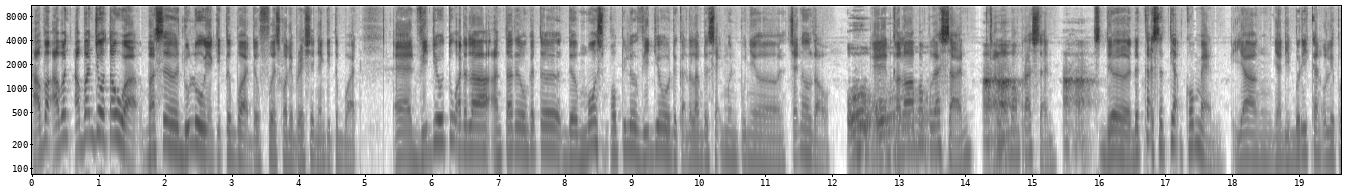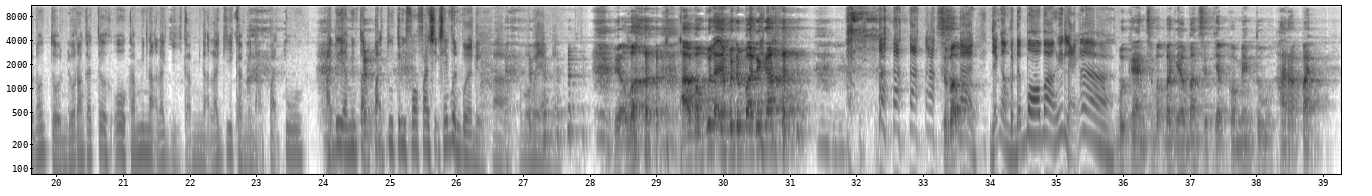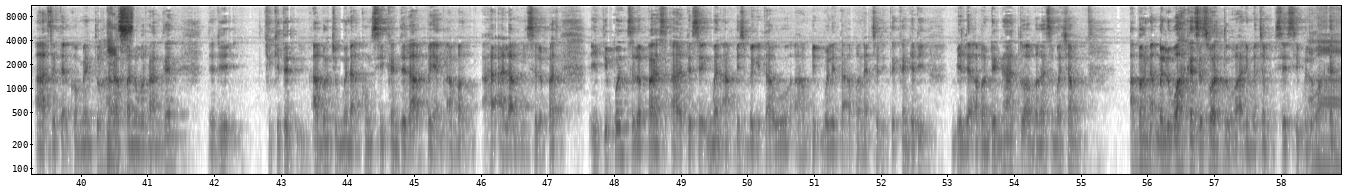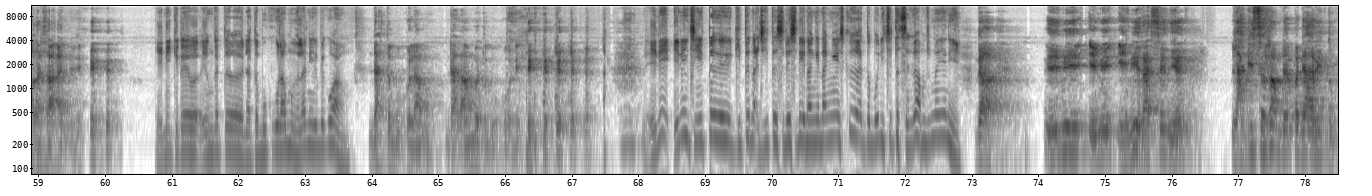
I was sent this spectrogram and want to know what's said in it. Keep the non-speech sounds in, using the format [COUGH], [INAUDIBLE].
abang abang abang Jo tahu tak masa dulu yang kita buat the first collaboration yang kita buat And video tu adalah antara orang kata the most popular video dekat dalam the segment punya channel tau. Oh, And oh. kalau abang perasan, Aha. kalau abang perasan, Aha. de, dekat setiap komen yang yang diberikan oleh penonton, orang kata, "Oh, kami nak lagi, kami nak lagi, kami nak part tu." Ada yang minta part 2 3 4 5 6 7 pun ada. Ha, abang bayangkan. [LAUGHS] Ya Allah. Abang pula yang berdebar dengar. [LAUGHS] sebab [LAUGHS] Kan? Jangan berdebar bang, relax ah. bukan sebab bagi abang setiap komen tu harapan. Ah, setiap komen tu harapan Yes. orang kan. Jadi kita abang cuma nak kongsikan je lah apa yang abang alami selepas itu pun selepas uh, the segment Apis bagi tahu uh, boleh tak abang nak ceritakan jadi bila abang dengar tu abang rasa macam abang nak meluahkan sesuatu ha, ni macam sesi meluahkan Ah. perasaan ni [LAUGHS] Ini kira yang kata dah terbuku lama lah ni lebih kurang. dah terbuku lama dah lama terbuku ni [LAUGHS] Ini ini cerita kita nak cerita sedih-sedih nangis-nangis ke ataupun ini cerita seram sebenarnya ni? dah ini ini ini rasanya lagi seram daripada hari tu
